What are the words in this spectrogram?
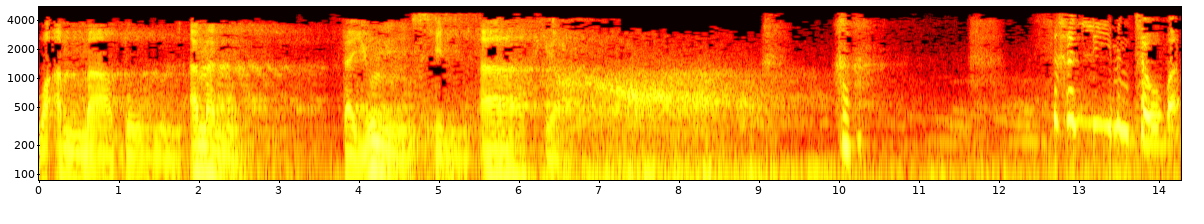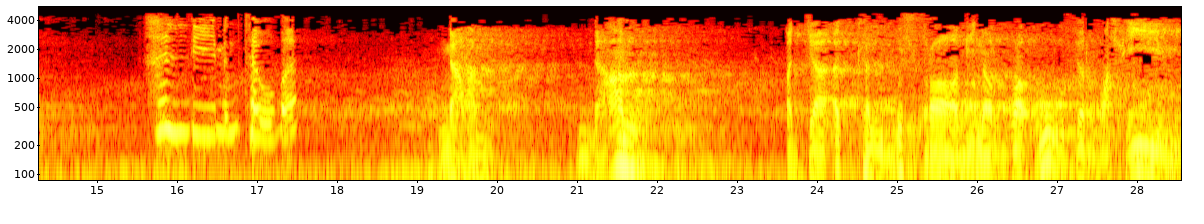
وأما طول الأمل فينسي الآخرة. فهل لي من توبة؟ هل لي من توبة؟ نعم نعم. قد جاءتك البشرى من الرؤوف الرحيم.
